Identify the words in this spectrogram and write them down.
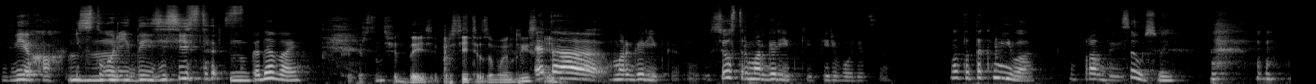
вехах Мгм. истории Дейзи Sisters. Ну-ка, давай. Кстати, что значит Дейзи? Простите за мой английский. Это Маргаритка. Сестры Маргаритки переводится. Ну, это так мило. Ну, правда ведь? So sweet.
